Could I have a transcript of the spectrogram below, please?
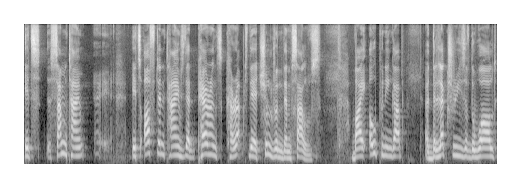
it's sometime, it's oftentimes that parents corrupt their children themselves by opening up uh, the luxuries of the world,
